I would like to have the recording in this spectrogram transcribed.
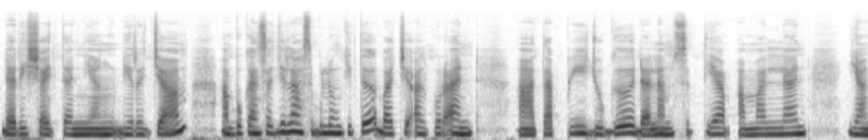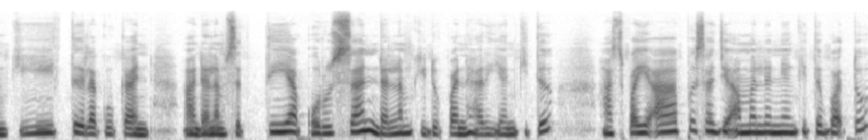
dari syaitan yang direjam uh, bukan sajalah sebelum kita baca al-Quran uh, tapi juga dalam setiap amalan yang kita lakukan uh, dalam setiap urusan dalam kehidupan harian kita uh, supaya apa saja amalan yang kita buat tu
